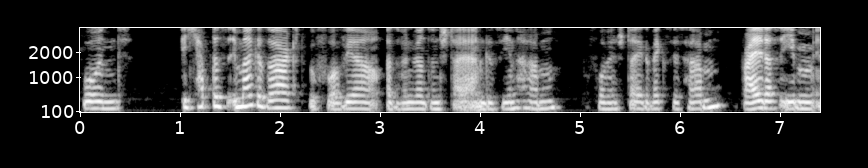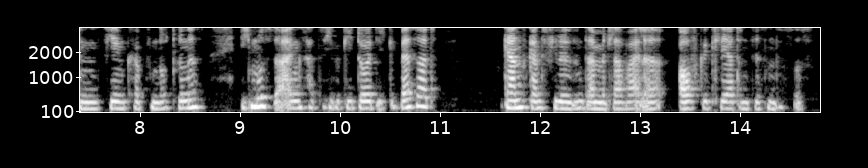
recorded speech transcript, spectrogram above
und ich habe das immer gesagt, bevor wir, also wenn wir uns den Stall angesehen haben, bevor wir den Stall gewechselt haben, weil das eben in vielen Köpfen noch drin ist. Ich muss sagen, es hat sich wirklich deutlich gebessert. Ganz, ganz viele sind da mittlerweile aufgeklärt und wissen, dass das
